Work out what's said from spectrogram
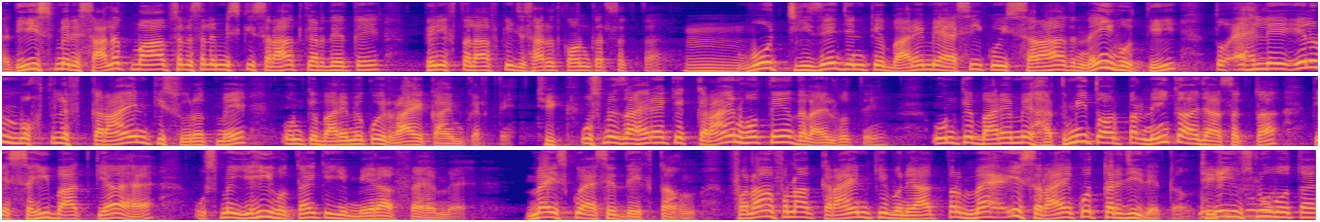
حدیث میں رسالت معاب صلی اللہ علیہ وسلم اس کی سراحت کر دیتے پھر اختلاف کی جسارت کون کر سکتا؟ ہے وہ چیزیں جن کے بارے میں ایسی کوئی سراحت نہیں ہوتی تو اہل علم مختلف کرائن کی صورت میں ان کے بارے میں کوئی رائے قائم کرتے ہیں۔ ٹھیک۔ اس میں ظاہر ہے کہ کرائن ہوتے ہیں دلائل ہوتے ہیں۔ ان کے بارے میں حتمی طور پر نہیں کہا جا سکتا کہ صحیح بات کیا ہے اس میں یہی ہوتا ہے کہ یہ میرا فہم ہے۔ میں اس کو ایسے دیکھتا ہوں۔ فلاں فلاں کرائن کی بنیاد پر میں اس رائے کو ترجیح دیتا ہوں۔ یہی اسلوب ہوتا ہے۔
